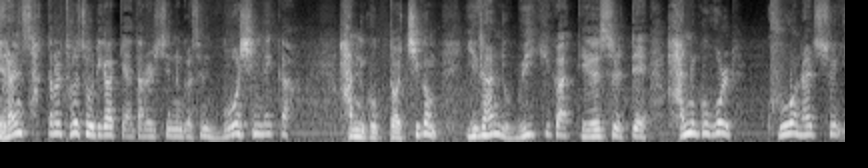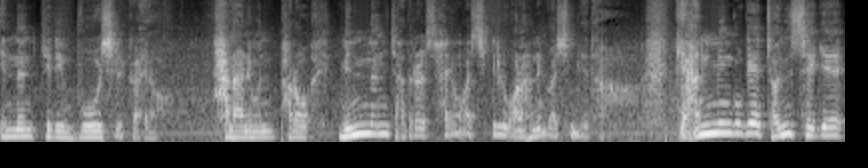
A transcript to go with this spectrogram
이런 사건을 통해서 우리가 깨달을 수 있는 것은 무엇입니까? 한국도 지금 이러한 위기가 되었을 때 한국을 구원할 수 있는 길이 무엇일까요? 하나님은 바로 믿는 자들을 사용하시길 원하는 것입니다. 대한민국의 전 세계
